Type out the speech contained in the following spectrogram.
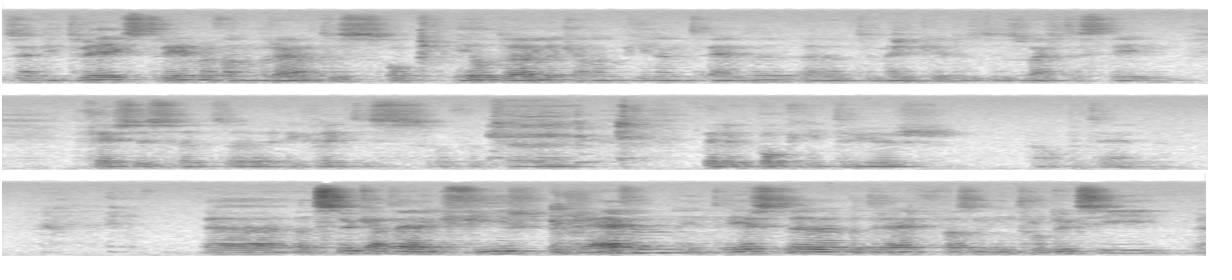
zijn die twee extremen van ruimtes ook heel duidelijk aan het begin en het einde uh, te merken. Dus de zwarte steen versus het eclectisch of het uh, interieur op het einde. Het stuk had eigenlijk vier bedrijven. In het eerste bedrijf was een introductie, uh,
